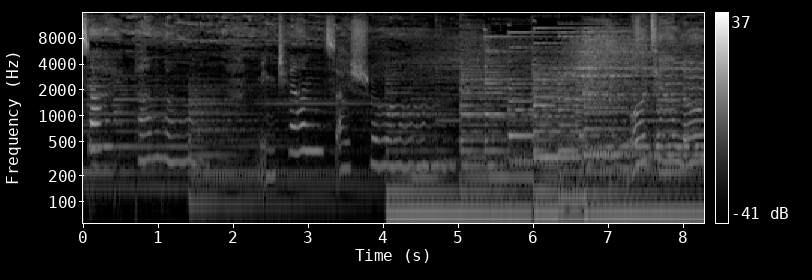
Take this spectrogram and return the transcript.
在半路，明天再说。我跳楼。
